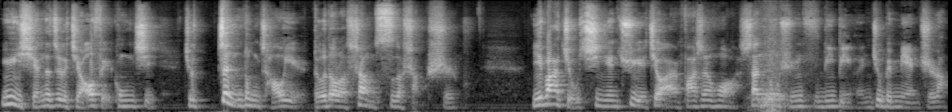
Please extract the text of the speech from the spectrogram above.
玉贤的这个剿匪功绩就震动朝野，得到了上司的赏识。一八九七年巨野教案发生后啊，山东巡抚李秉衡就被免职了。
